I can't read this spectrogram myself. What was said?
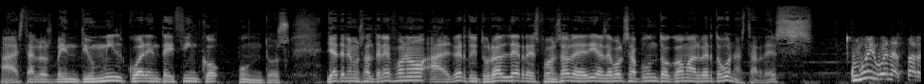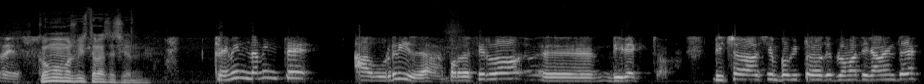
hasta los 21.045 puntos. Ya tenemos al teléfono a Alberto Iturralde, responsable de díasdebolsa.com. Alberto, buenas tardes. Muy buenas tardes. ¿Cómo hemos visto la sesión? Tremendamente aburrida, por decirlo eh, directo dicho así un poquito diplomáticamente,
